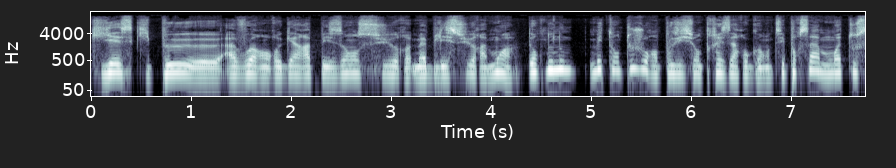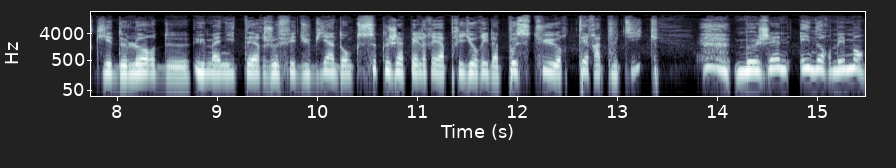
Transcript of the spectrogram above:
Qui est-ce qui peut euh, avoir un regard apaisant sur ma blessure à moi Donc nous nous mettons toujours en position très arrogante. C'est pour ça, moi, tout ce qui est de l'ordre humanitaire, je fais du bien, donc ce que j'appellerais a priori la posture thérapeutique, me gêne énormément.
